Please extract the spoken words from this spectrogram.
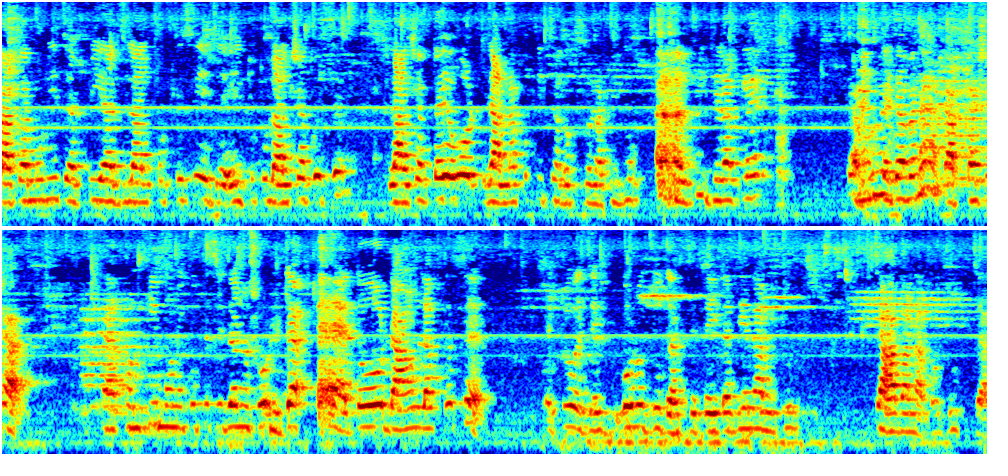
কাঁচামরিচ আর পেঁয়াজ লাল করতেছে, এই যে এইটুকু লাল শাক হচ্ছে। লাল শাকটাই ওর রান্না করতে ইচ্ছা করছিল না। কিন্তু ফ্রিজে রাখলে কেমন হয়ে যাবে না টাটকা শাক। এখন কি মনে করতেছে যেন শরীরটা এত ডাউন লাগতেছে। একটু ওই যে গরুর দুধ আছে, তো এইটা দিয়ে না আমি একটু চা বানাবো, দুধ চা।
